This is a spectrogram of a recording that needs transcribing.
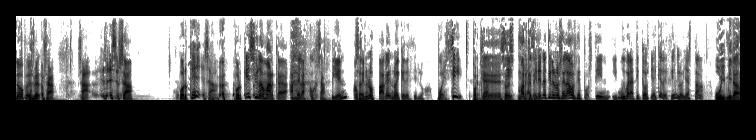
No, pero es verdad, o sea, o sea, es, es- o sea, ¿Por qué? O sea, ¿por qué si una marca hace las cosas bien, aunque no nos pague, no hay que decirlo? Pues sí. Porque O sea, eso sí. es marketing. La Sirena tiene unos helados de postín y muy baratitos y hay que decirlo, ya está. Uy, mira.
